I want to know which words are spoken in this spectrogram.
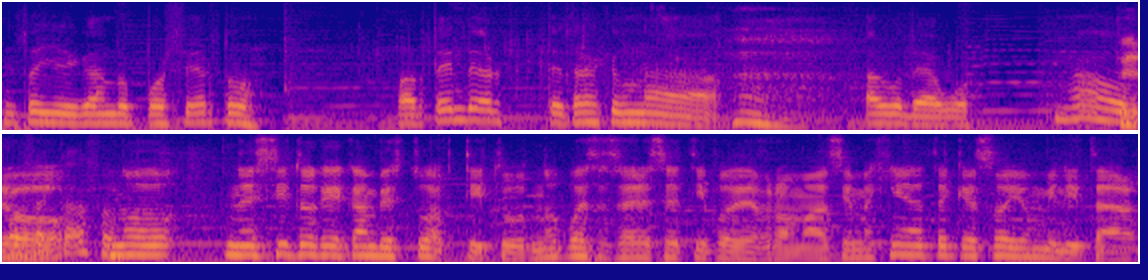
Estoy llegando, por cierto. Bartender, te traje una... algo de agua. No, por si Pero acaso. no necesito que cambies tu actitud, no puedes hacer ese tipo de bromas. Imagínate que soy un militar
